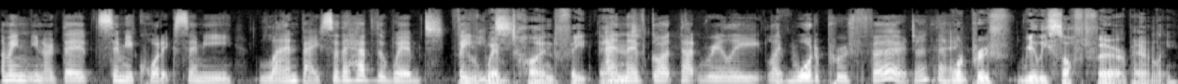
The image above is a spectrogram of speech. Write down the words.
I mean, you know, they're semi-aquatic, semi-land-based, so they have the webbed feet, webbed hind feet and, and they've got that really like waterproof fur, don't they? waterproof, really soft fur, apparently.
